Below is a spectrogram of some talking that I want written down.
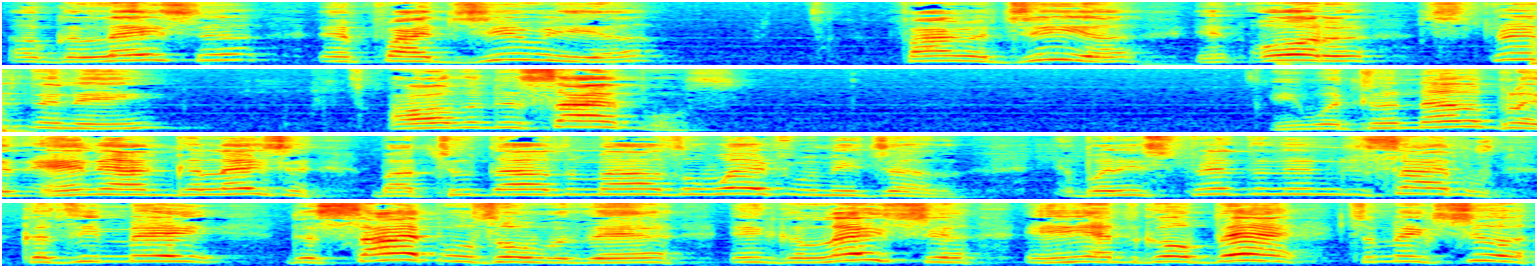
of Galatia and Phrygia, Phrygia in order strengthening all the disciples. He went to another place, Antioch, Galatia, about 2,000 miles away from each other but he's strengthening the disciples because he made disciples over there in Galatia, and he had to go back to make sure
